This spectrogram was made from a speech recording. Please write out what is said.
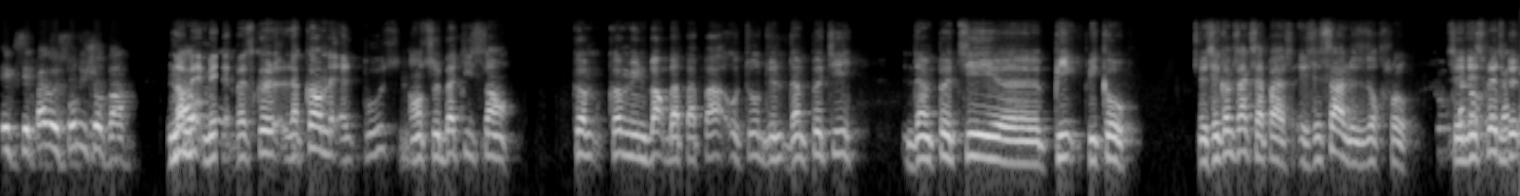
et que ce n'est pas le son du chauffard. Non, mais, mais parce que la corne, elle pousse en se bâtissant comme, comme une barbe à papa autour d'un petit, d'un petit euh, pi- picot. Et c'est comme ça que ça passe. Et c'est ça le zorcho. C'est l'espèce de.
